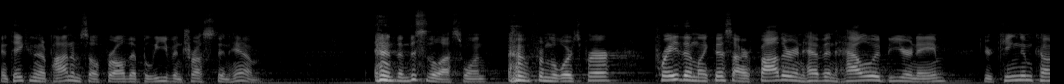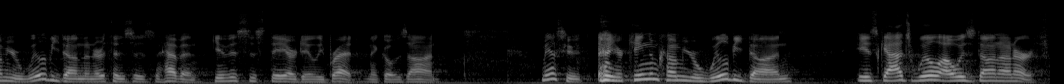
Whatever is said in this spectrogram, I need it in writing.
and taking it upon himself for all that believe and trust in him. And then this is the last one from the Lord's Prayer. Pray then like this Our Father in heaven, hallowed be your name. Your kingdom come, your will be done on earth as it is in heaven. Give us this day our daily bread. And it goes on. Let me ask you Your kingdom come, your will be done. Is God's will always done on earth?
